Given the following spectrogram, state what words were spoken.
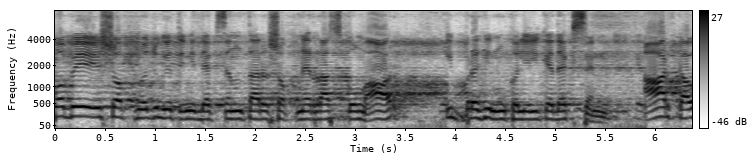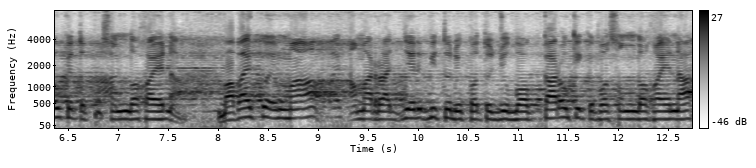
হবে স্বপ্ন যুগে তিনি দেখছেন তার স্বপ্নের রাজকুমার? ইব্রাহিম খলিলকে দেখছেন। আর কাউকে তো পছন্দ হয় না। বাবাই কয়, মা, আমার রাজ্যের ভিতরে কত যুবক, কারও কি পছন্দ হয় না?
